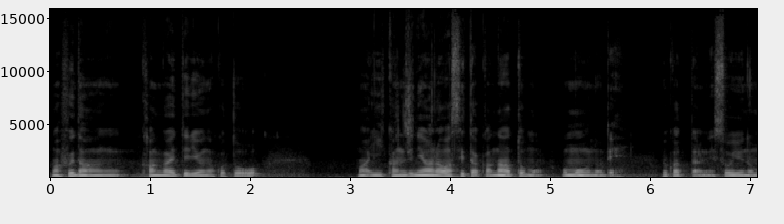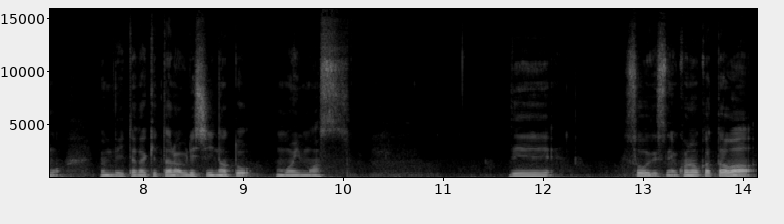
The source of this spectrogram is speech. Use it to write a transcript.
まあ、普段考えてるようなことを、まあ、いい感じに表せたかなとも思うので、よかったらね、そういうのも読んでいただけたら嬉しいなと思います。で、そうですね、この方は、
